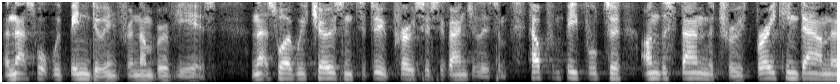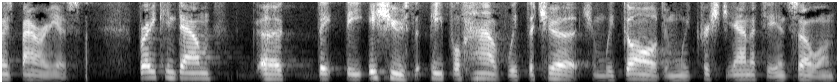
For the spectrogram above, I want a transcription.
And that's what we've been doing for a number of years. And that's why we've chosen to do process evangelism, helping people to understand the truth, breaking down those barriers, breaking down uh, the, the issues that people have with the church and with God and with Christianity and so on.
